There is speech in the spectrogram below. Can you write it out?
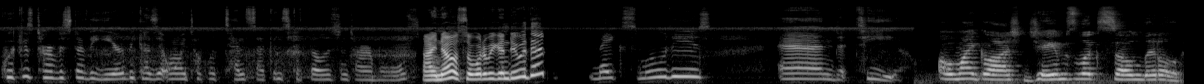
quickest harvest of the year because it only took like 10 seconds to fill this entire bowl. So I know. So what are we going to do with it? Make smoothies and tea. Oh my gosh, James looks so little.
